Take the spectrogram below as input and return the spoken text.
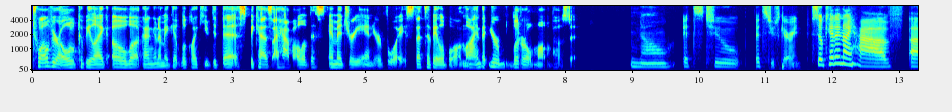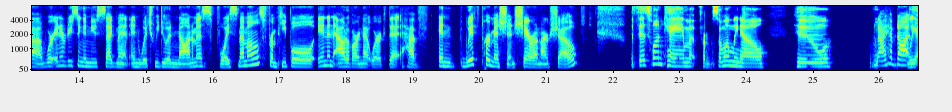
12 year old could be like oh look i'm going to make it look like you did this because i have all of this imagery and your voice that's available online that your literal mom posted. No, it's too it's too scary. So Ken and I have uh, we're introducing a new segment in which we do anonymous voice memos from people in and out of our network that have and with permission share on our show. but this one came from someone we know who And I have not We-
